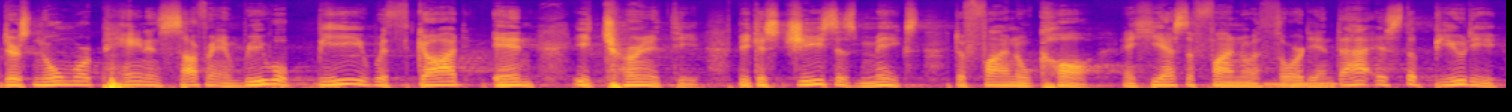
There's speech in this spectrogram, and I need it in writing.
there's no more pain and suffering, and we will be with God in eternity because Jesus makes the final call and He has the final authority. And that is the beauty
